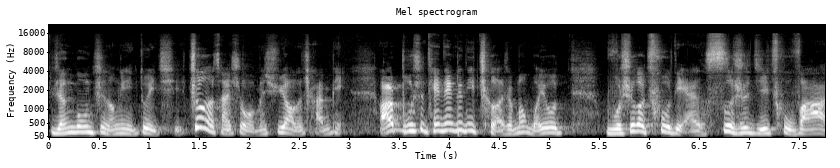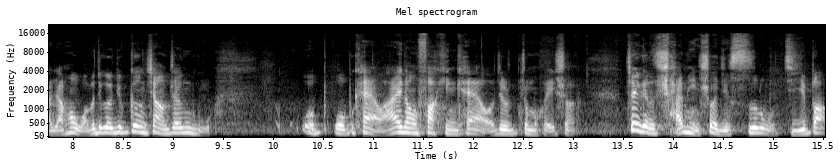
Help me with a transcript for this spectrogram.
人工智能给你对齐，这才是我们需要的产品，而不是天天跟你扯什么我又五十个触点四十级触发，然后我们这个就更像真鼓，我我不 care，I don't fucking care，就是这么回事儿，这个的产品设计思路极棒，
